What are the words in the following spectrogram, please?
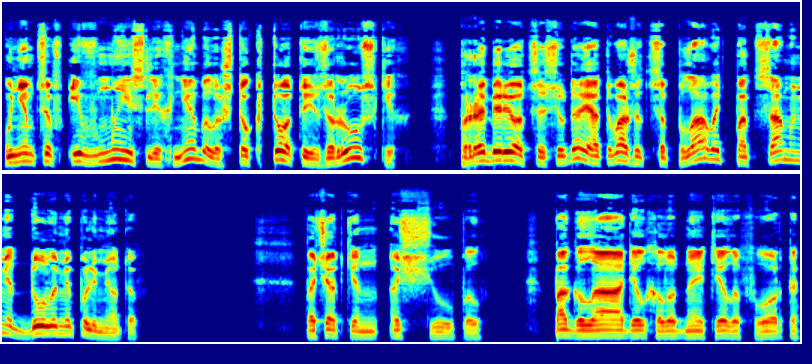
У немцев и в мыслях не было, что кто-то из русских проберется сюда и отважится плавать под самыми дулами пулеметов. Початкин ощупал, погладил холодное тело форта,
